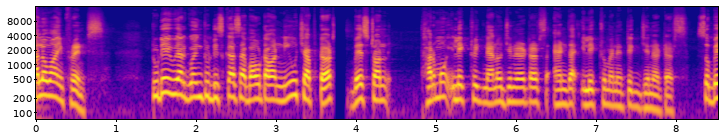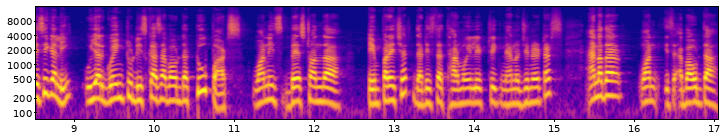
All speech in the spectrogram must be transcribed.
Hello my friends, today we are going to discuss about our new chapter based on thermoelectric nanogenerators and the electromagnetic generators. So, basically we are going to discuss about the two parts, one is based on the temperature that is the thermoelectric nanogenerators, another one is about the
